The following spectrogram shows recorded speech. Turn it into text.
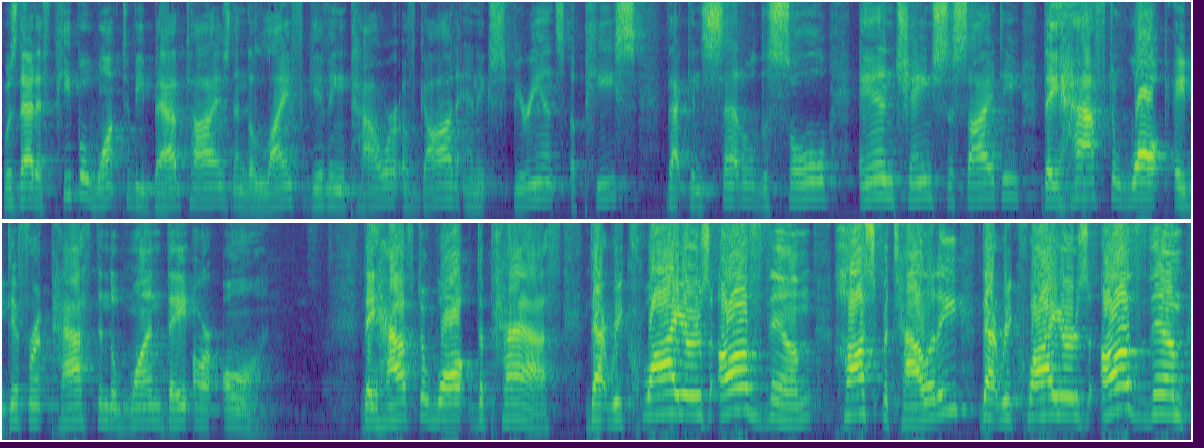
was that if people want to be baptized in the life giving power of God and experience a peace that can settle the soul and change society, they have to walk a different path than the one they are on. They have to walk the path that requires of them hospitality, that requires of them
